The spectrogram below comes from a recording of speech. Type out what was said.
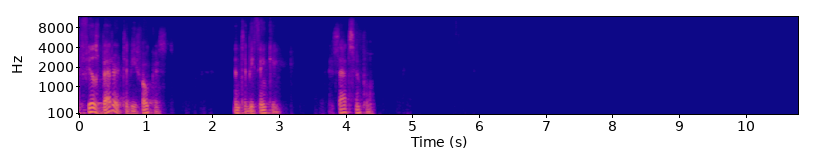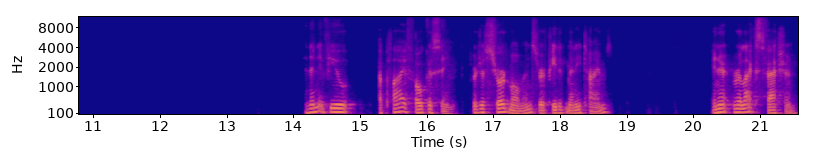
It feels better to be focused than to be thinking. It's that simple. And then if you apply focusing for just short moments, repeated many times, in a relaxed fashion,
